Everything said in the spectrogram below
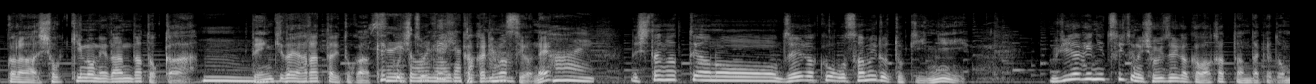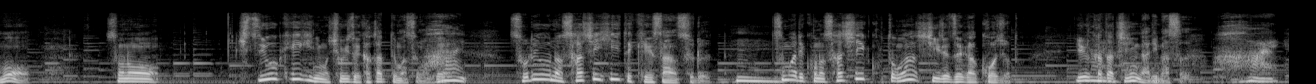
から食器の値段だとか、うん、電気代払ったりとか結構必要経費かかりますよね。はい、で従ってあの税額を納めるときに売上についての消費税額は分かったんだけどもその必要経費にも消費税かかってますので、はい、それをな差し引いて計算する、うん、つまりこの差し引くことが仕入れ税額控除という形になります。はい。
